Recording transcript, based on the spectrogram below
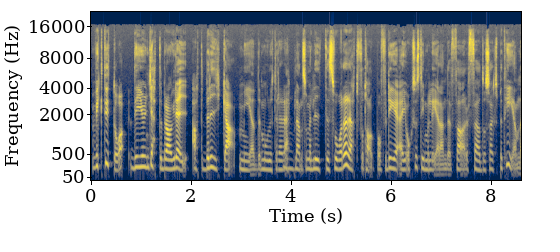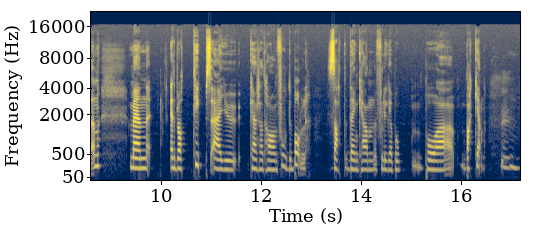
viktigt då, det är ju en jättebra grej att berika med morötter eller Mm. äpplen som är lite svårare att få tag på för det är ju också stimulerande för födosöksbeteenden. Men ett bra tips är ju kanske att ha en foderboll så att den kan få ligga på, på backen. Mm.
